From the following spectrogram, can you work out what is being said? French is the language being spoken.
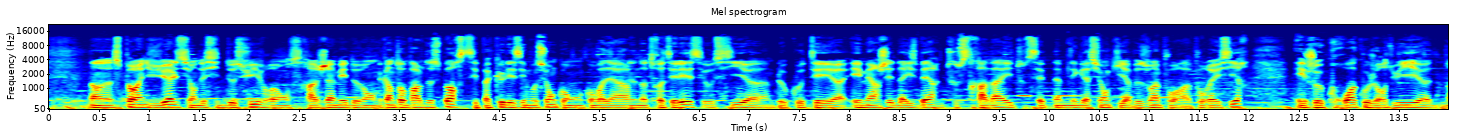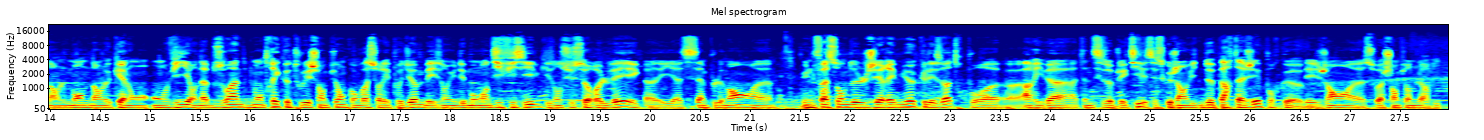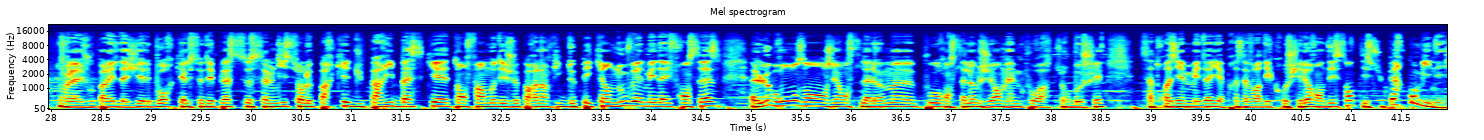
Dans un sport individuel si on décide de suivre on sera jamais devant. Quand on parle de sport c'est pas que les émotions qu'on qu voit derrière notre télé c'est aussi euh, le côté euh, émergé de l'iceberg, tout ce travail, toute cette abnégation qu'il y a besoin pour, pour réussir. Et je crois qu'aujourd'hui euh, dans le monde dans lequel on, vit on a besoin de montrer que tous les champions qu'on voit sur les podiums ben, ils ont eu des moments difficiles, qu'ils ont su se relever et qu'il y a simplement euh, une façon de le gérer mieux que les autres pour euh, arriver à atteindre ses objectifs. Et c'est ce que j'ai envie de partager pour que les gens euh, soient champions de leur vie. Voilà, je vous parlais de la JL Bourg. Elle se déplace ce samedi sur le parquet du Paris Basket. Enfin, un mot des Jeux Paralympiques de Pékin. Nouvelle médaille française. Le bronze en géant slalom pour, en slalom géant même pour Arthur Baucher. Sa troisième médaille après avoir décroché l'or en descente et super combiné.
